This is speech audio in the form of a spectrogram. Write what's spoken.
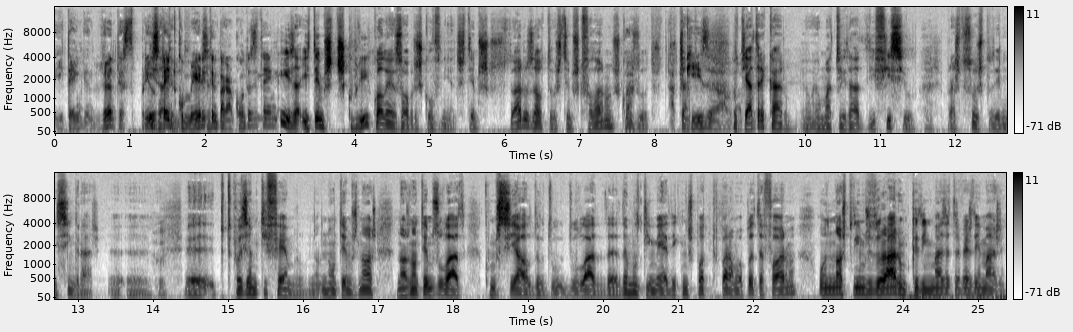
E tem, durante esse período Exatamente. tem de comer Exatamente. e tem de pagar contas e tem. Exato. E temos de descobrir quais é as obras convenientes. Temos que estudar os autores, temos que falar uns com claro. os outros. Há portanto, pesquisa. Há... O teatro é caro, é, é uma atividade difícil para as pessoas poderem se ingrar. Uh, uh, uh, depois é muito efêmero. Não, não, temos nós, nós não temos o lado comercial do, do, do lado da, da multimédia que nos pode preparar uma plataforma onde nós podíamos durar um bocadinho mais através da imagem.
